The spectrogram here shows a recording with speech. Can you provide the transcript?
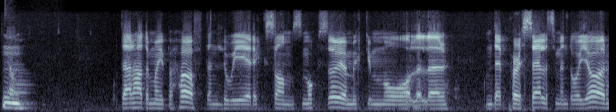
Mm. Ja. Och där hade man ju behövt en Louis Eriksson som också gör mycket mål, eller om det är Purcell som ändå gör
